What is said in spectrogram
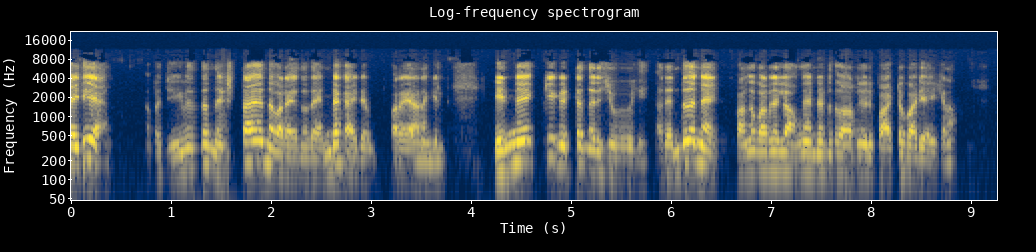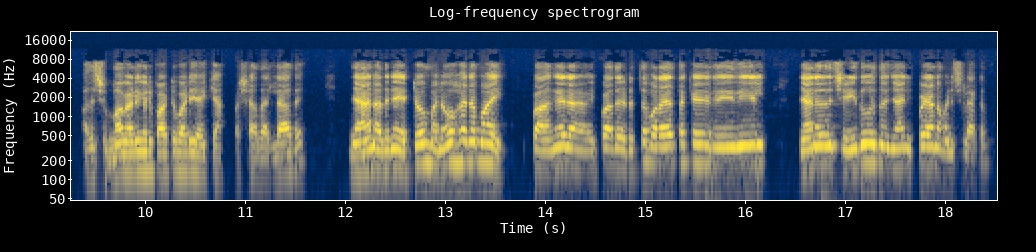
ശരിയാണ് അപ്പൊ ജീവിത നിഷ്ഠ എന്ന് പറയുന്നത് എന്റെ കാര്യം പറയുകയാണെങ്കിൽ എന്നേക്ക് കിട്ടുന്ന ഒരു ജോലി അത് എന്ത് തന്നെ. ഇപ്പൊ അങ്ങ് പറഞ്ഞല്ലോ അങ്ങ് എന്റെ അടുത്ത് പറഞ്ഞു ഒരു പാട്ട് പാടി അയക്കണം. അത് ചുമ്മാ വേണമെങ്കിൽ ഒരു പാട്ട് പാടി അയക്കാം. പക്ഷെ അതല്ലാതെ ഞാൻ അതിനെ ഏറ്റവും മനോഹരമായി ഇപ്പൊ അങ്ങനെ ഇപ്പൊ അത് എടുത്തു പറയത്തക്ക രീതിയിൽ ഞാനത് ചെയ്തു എന്ന് ഞാൻ ഇപ്പോഴാണ് മനസ്സിലാക്കുന്നത്.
